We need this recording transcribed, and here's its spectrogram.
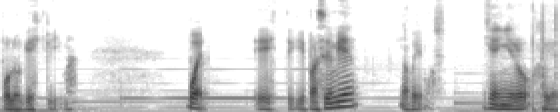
por lo que es clima. Bueno, este, que pasen bien, nos vemos. Ingeniero Javier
